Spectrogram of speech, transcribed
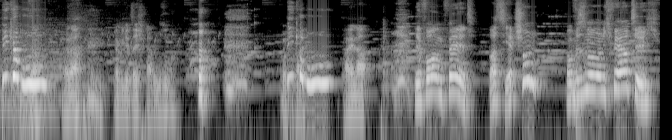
Pikabu! Ja, da habe ich jetzt echt gerade gesucht. Pikabu! Einer. Der Vorhang fällt. Was, jetzt schon? Aber wir sind doch noch nicht fertig.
